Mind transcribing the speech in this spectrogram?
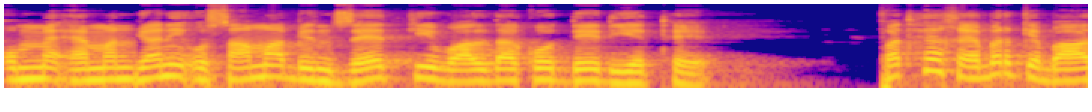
ام ایمن یعنی اسامہ بن زید کی والدہ کو دے دیے تھے۔ فتح خیبر کے بعد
